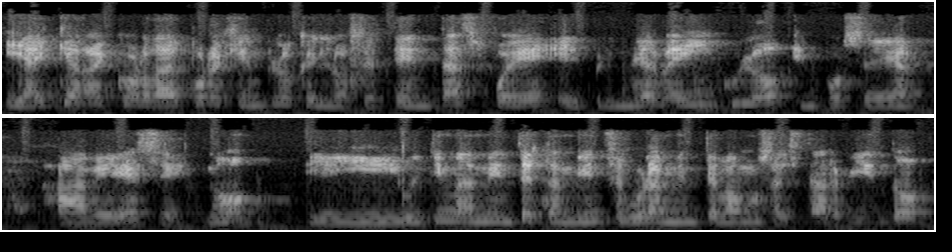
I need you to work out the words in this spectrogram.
Y hay que recordar, por ejemplo, que en los 70 fue el primer vehículo en poseer ABS, ¿no? Y últimamente también seguramente vamos a estar viendo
